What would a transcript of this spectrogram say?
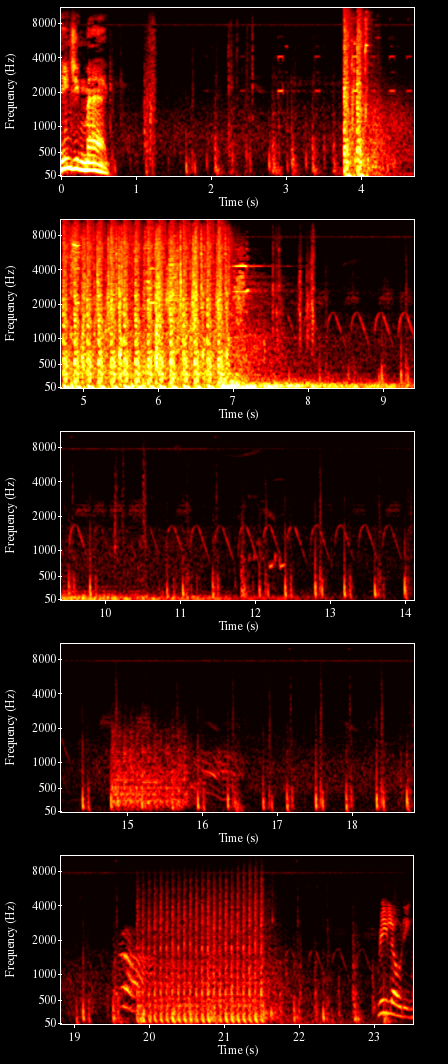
Changing mag. Reloading.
